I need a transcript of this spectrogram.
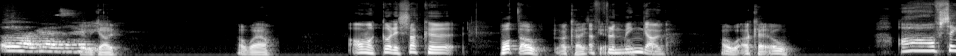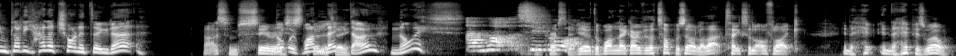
Oh, guys, I Here we go. Oh wow. Oh my god, it's like a, What? Oh, okay. a flamingo. Oh, okay. Oh, Oh, I've seen bloody Hannah trying to do that. that's some serious. Not with one stability. leg though. Nice. I'm not super Impressive. what? Yeah, the one leg over the top as well. Like that takes a lot of like in the hip in the hip as well.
